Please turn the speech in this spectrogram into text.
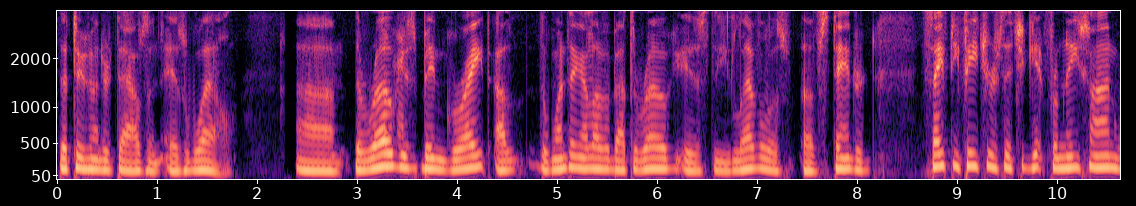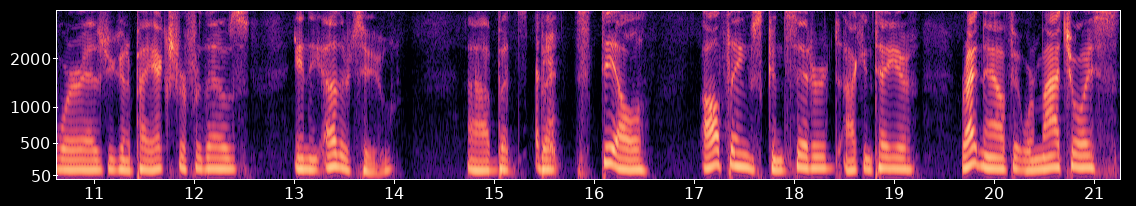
the 200,000 as well. Um, the Rogue has been great. I, the one thing I love about the Rogue is the level of, of standard safety features that you get from Nissan, whereas you're going to pay extra for those in the other two. Uh, but but still, all things considered, I can tell you right now, if it were my choice,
